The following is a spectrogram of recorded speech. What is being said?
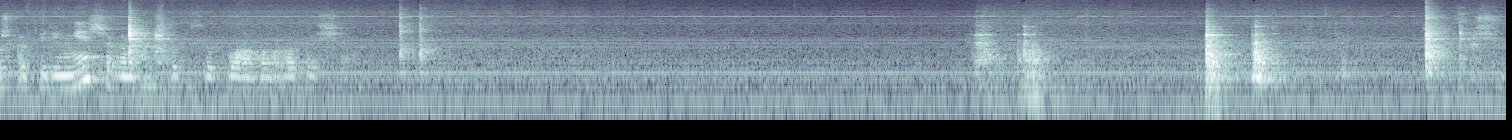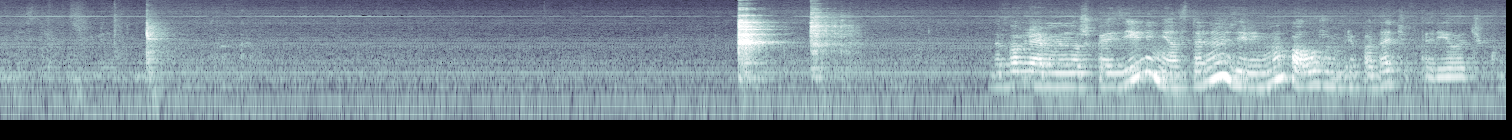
Немножко перемешиваем, чтобы все плавало в овощах. Еще есть такой Так. Добавляем немножко зелени, остальную зелень мы положим при подаче в тарелочку.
